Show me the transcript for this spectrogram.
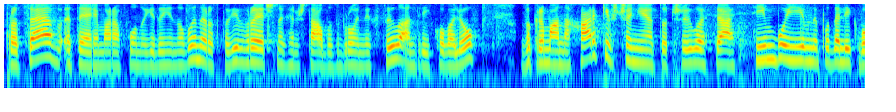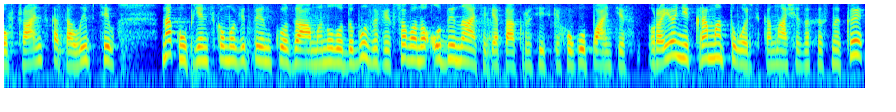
Про це в етері марафону Єдині новини розповів речник генштабу збройних сил Андрій Ковальов. Зокрема, на Харківщині точилося сім боїв неподалік Вовчанська та Липців. На Куп'янському відтинку за минулу добу зафіксовано 11 атак російських окупантів. У районі Краматорська наші захисники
